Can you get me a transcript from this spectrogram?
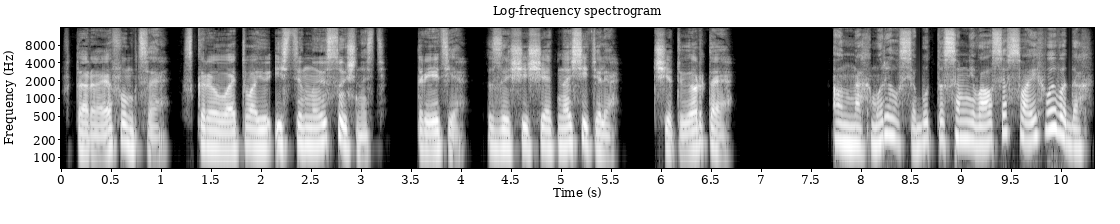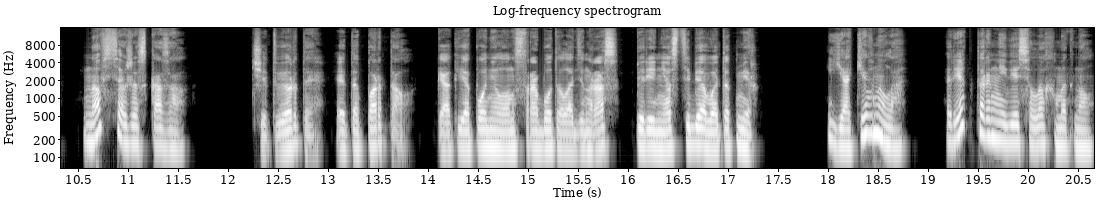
Вторая функция — скрывать твою истинную сущность. Третья — защищать носителя. Четвертая он нахмурился, будто сомневался в своих выводах, но все же сказал. Четвертое — это портал. Как я понял, он сработал один раз, перенес тебя в этот мир. Я кивнула. Ректор невесело хмыкнул.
